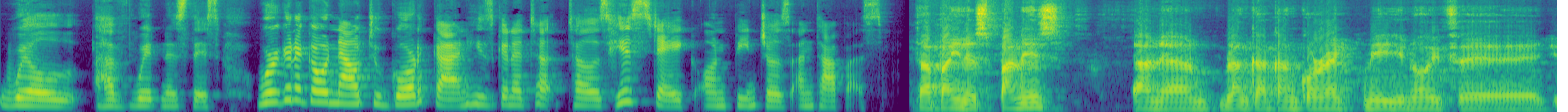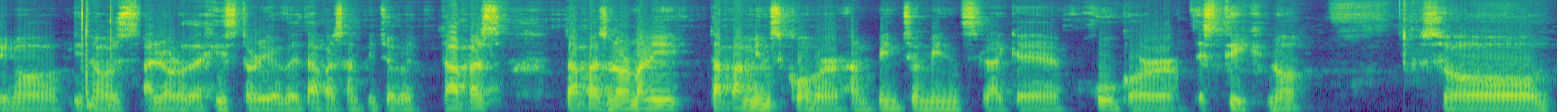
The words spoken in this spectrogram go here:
will have witnessed this. We're going to go now to Gorka, and he's going to tell us his take on pinchos and tapas. Tapa in Spanish, and um, Blanca can correct me, you know, if uh, you know he knows a lot of the history of the tapas and pinchos. But tapas, tapas normally tapa means cover, and pincho means like a hook or a stick, no. So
